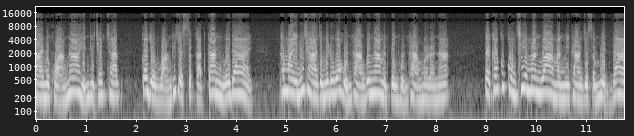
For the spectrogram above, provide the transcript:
ตายมาขวางหน้าเห็นอยู่ชัดๆ ก็อย่าหวังที่จะสกัดกั้นไว้ได้ทำไมอนุชาจะไม่รู้ว่าหนทางเบื้องหน้ามันเป็นหนทางมรณะ แต่เขาก็คงเชื่อมั่นว่ามันมีทางจะสำเร็จได้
